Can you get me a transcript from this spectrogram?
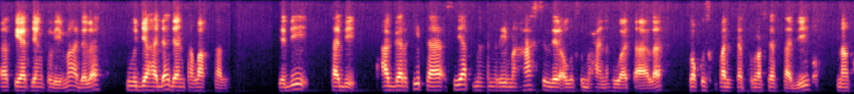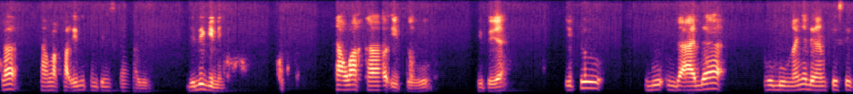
uh, kiat yang kelima adalah mujahadah dan tawakal. Jadi tadi agar kita siap menerima hasil dari Allah Subhanahu wa taala, fokus kepada proses tadi, maka tawakal ini penting sekali. Jadi gini, tawakal itu, gitu ya, itu bu nggak ada hubungannya dengan fisik,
